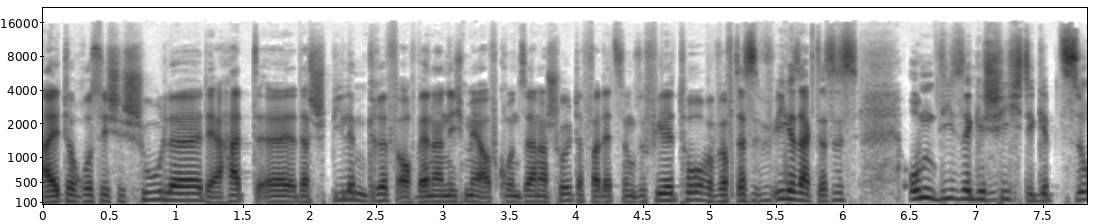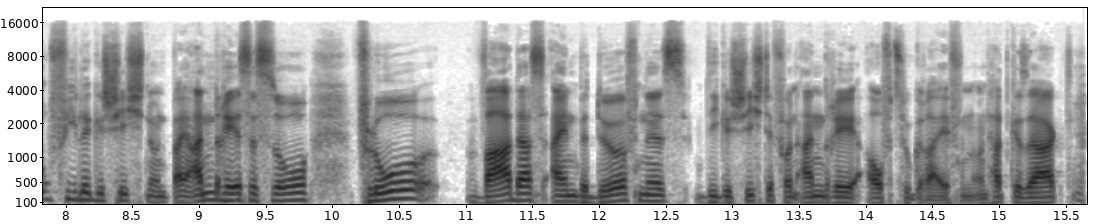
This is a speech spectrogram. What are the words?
alte russische Schule. Der hat äh, das Spiel im Griff, auch wenn er nicht mehr aufgrund seiner Schulterverletzung so viele Tore wirft. Das, wie gesagt, das ist um diese Geschichte gibt es so viele Geschichten. Und bei André ist es so, Flo war das ein Bedürfnis, die Geschichte von André aufzugreifen und hat gesagt, mhm.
